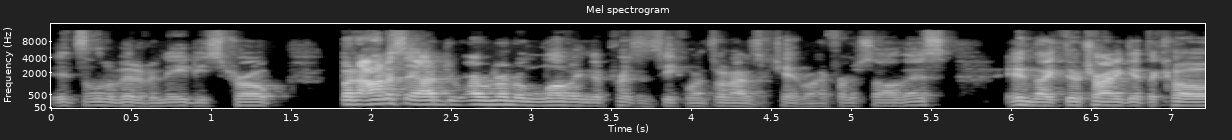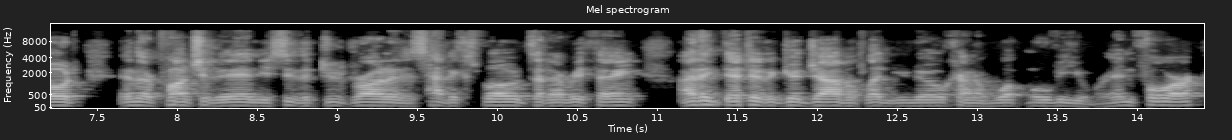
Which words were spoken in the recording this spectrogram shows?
It's a little bit of an 80s trope. But honestly, I, I remember loving the prison sequence when I was a kid when I first saw this. And like they're trying to get the code and they're punching it in. You see the dude run and his head explodes and everything. I think that did a good job of letting you know kind of what movie you were in for.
